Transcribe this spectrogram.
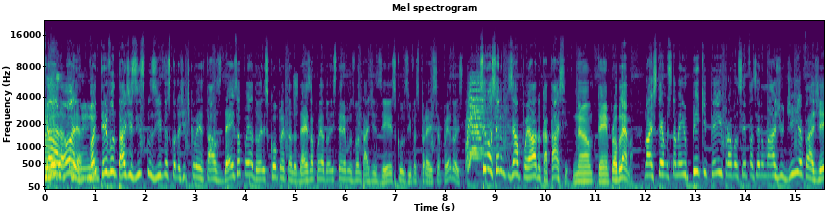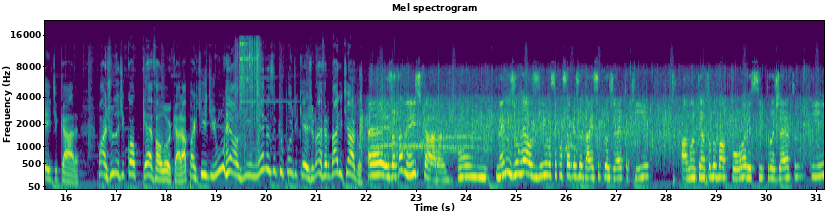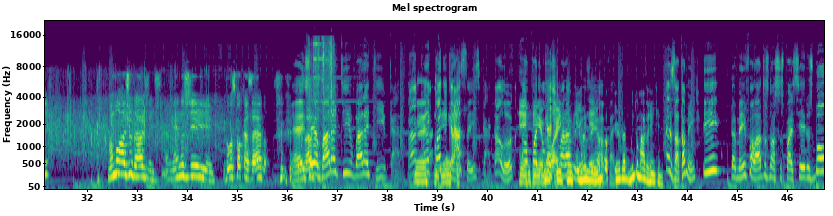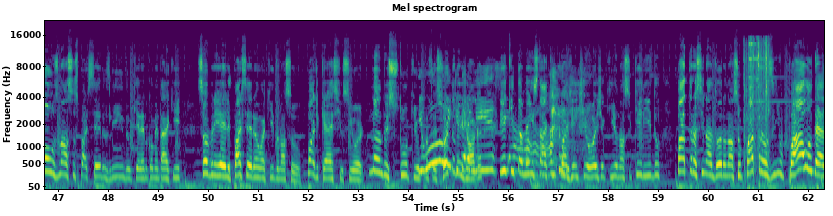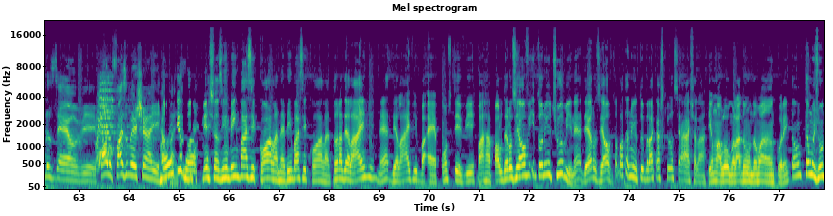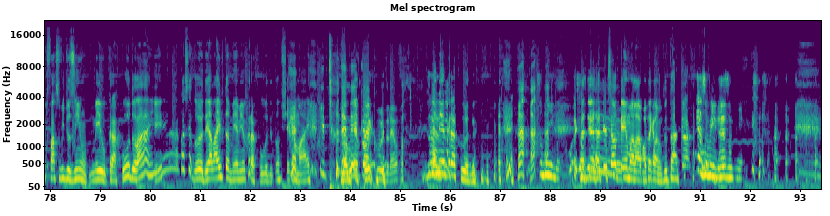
Cara, olha, vai ter vantagens exclusivas quando a gente completar os 10 apoiadores. Completando 10 apoiadores, teremos vantagens exclusivas para esses apoiadores. Se você não quiser apoiar no Catarse, não tem problema. Nós temos também o PicPay para você fazer uma ajudinha pra gente, cara. Uma ajuda de qualquer valor, cara. A partir de um realzinho, menos do que o pão de queijo, não é verdade, Thiago? É, exatamente, cara. Com menos de um realzinho você consegue ajudar esse projeto aqui a manter a todo vapor esse projeto e. Vamos lá ajudar, gente. É menos de duas Coca Zero. É, isso aí é baratinho, baratinho, cara. Tá, é, É, quase de é. graça isso, cara. Tá louco. É um É, podcast é maravilhoso aí, rapaz. Ajuda muito mais a gente. ainda. Exatamente. E também falar dos nossos parceiros bons, nossos parceiros lindos, querendo comentar aqui sobre ele, parceirão aqui do nosso podcast, o senhor Nando Stuck, o E professor ui, que também joga. delícia! E que também está aqui com a gente hoje aqui, o nosso querido patrocinador, o nosso patrãozinho Paulo Deruzelvi. Paulo, faz o merchan aí, Vamos rapaz. que vamos. Merchanzinho bem basicola, né? Bem basicola. Tô na The Live, né? The Live é, barra Paulo Deroselv e tô no YouTube, né? Deroselv. Só bota no YouTube lá que eu acho que você acha lá. Tem uma logo lá de, um- uma âncora. Então, tamo junto, faço um videozinho meio cracudo lá e o negócio é doido. The Live também é meio cracudo, então chega mais. E tudo é meio coisa. carcudo, né? Tudo é meio cracudo. Resumindo, esse é o tema lá, bota aquela. Tu tá resumindo, resumindo.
